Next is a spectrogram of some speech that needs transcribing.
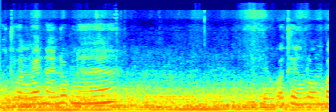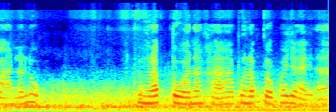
อดทนไว้นะลูกนะ เดี๋ยวก็ถึงโรงพยาบาลแล้วลูก เพิ่งรับตัวนะคะ เพิ่งรับตัวพ่อใหญ่นะ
